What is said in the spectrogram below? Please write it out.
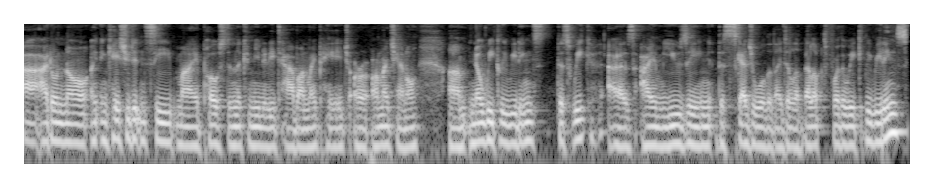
uh, I don't know, in case you didn't see my post in the community tab on my page or on my channel, um, no weekly readings this week as I am using the schedule that I developed for the weekly readings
